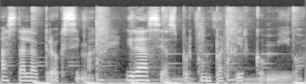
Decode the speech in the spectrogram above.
Hasta la próxima. Gracias por compartir conmigo.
